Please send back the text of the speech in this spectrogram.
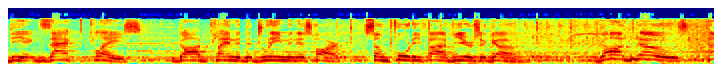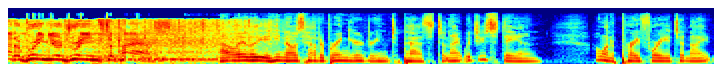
the exact place God planted the dream in his heart some 45 years ago. God knows how to bring your dreams to pass. Hallelujah. He knows how to bring your dream to pass. Tonight, would you stand? I want to pray for you tonight.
